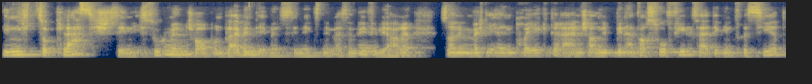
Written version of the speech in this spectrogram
die nicht so klassisch sind. Ich suche mir einen mhm. Job und bleibe in dem jetzt die nächsten, ich weiß nicht wie viele Jahre, sondern ich möchte eher in Projekte reinschauen. Ich bin einfach so vielseitig interessiert.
